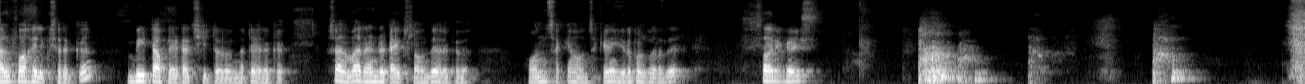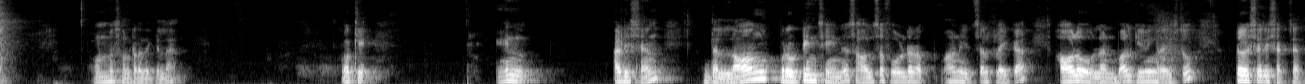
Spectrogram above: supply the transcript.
ஆல்ஃபா ஹெலிக்ஸ் இருக்குது பீட்டா பிளேட்டா சீட்டர் வந்துட்டு இருக்குது ஸோ அந்த மாதிரி ரெண்டு டைப்ஸில் வந்து இருக்குது. ஒன் செகண்ட் ஒன் செகண்ட் இருப்பல் வருது. சாரி கைஸ் ஒன்றும் சொல்கிறதுக்கு இல்லை okay in addition the long protein chain is also folder up on itself like a hollow and ball giving rise to tertiary structure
